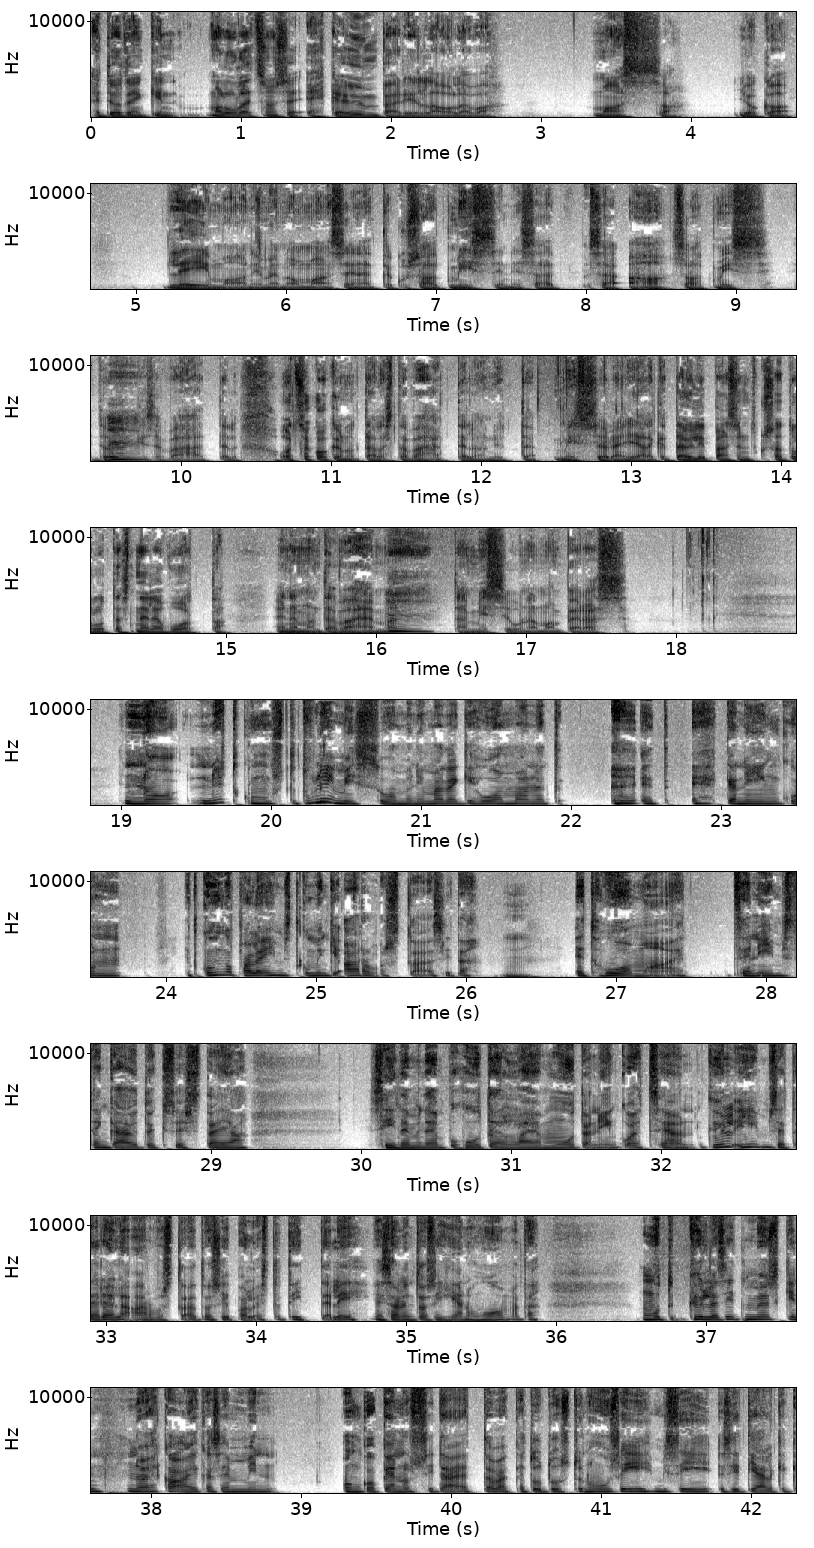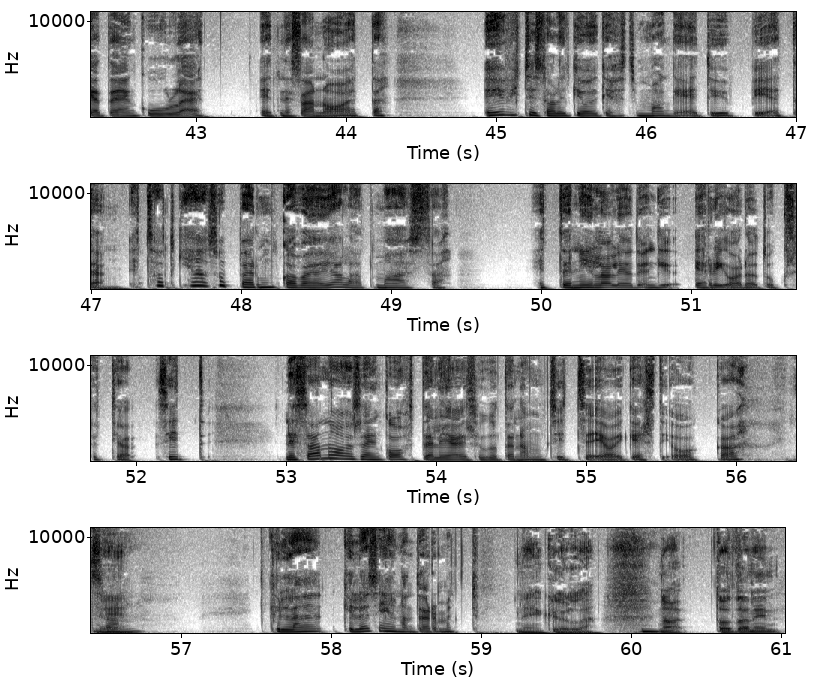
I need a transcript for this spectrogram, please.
että jotenkin, mä luulen, että se on se ehkä ympärillä oleva massa, joka leimaa nimenomaan sen, että kun sä oot missi, niin sä, sä aha, sä oot missi. Jotenkin mm. se vähättely. Oletko kokenut tällaista vähättelyä nyt missiyden jälkeen? Tai ylipäänsä nyt, kun sä oot ollut tässä neljä vuotta enemmän tai vähemmän mm. tämän missiunelman perässä. No nyt kun musta tuli Miss Suomi, niin mä jotenkin huomaan, että, että ehkä niin kuin, että kuinka paljon ihmiset kumminkin arvostaa sitä. Mm. Että huomaa että sen ihmisten käytöksestä ja siitä, miten puhutellaan ja muuta. Niin kuin, että se on, kyllä ihmiset edellä arvostaa tosi paljon sitä titteliä ja se oli tosi hieno huomata. Mutta kyllä sitten myöskin, no ehkä aikaisemmin on kokenut sitä, että vaikka tutustunut uusiin ihmisiin ja sitten jälkikäteen kuulee, että, että ne sanoo, että ei vitsi, sä olitkin oikeasti magea tyyppi, että, mm. että sä ootkin ihan supermukava ja jalat maassa. Että niillä oli jotenkin eri odotukset ja sitten ne sanoo sen kohteliaisuutena, mutta sitten se ei oikeasti olekaan. Et se Niin. on, kyllä, kyllä siihen on törmätty. Niin kyllä. Mm. No tota niin,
